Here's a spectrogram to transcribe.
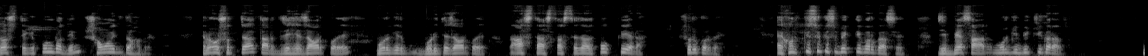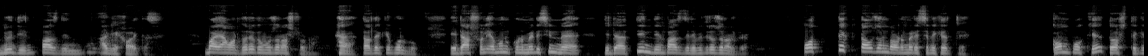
দশ থেকে পনেরো দিন সময় দিতে হবে। কেন ওষুধটা তার দেহে যাওয়ার পরে, মুরগির বডিতে যাওয়ার পরে আস্তে আস্তে আস্তে যাওয়ার প্রক্রিয়াটা শুরু করবে। এখন কিছু কিছু ব্যক্তিবর্গ আছে যে বেচার মুরগি বিক্রি করার দুই দিন, পাঁচ দিন আগে খাওয়াইতেছে। ভাই, আমার তো এরকম ওজন আসলো না। হ্যাঁ তাদেরকে বলব, এটা আসলে এমন কোন মেডিসিন নেয় যেটা তিন দিন, পাঁচ দিনের ভিতরে ওজন আসবে। প্রত্যেকটা ওজন বাড়ানো মেডিসিনের ক্ষেত্রে। কমপক্ষে দশ থেকে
